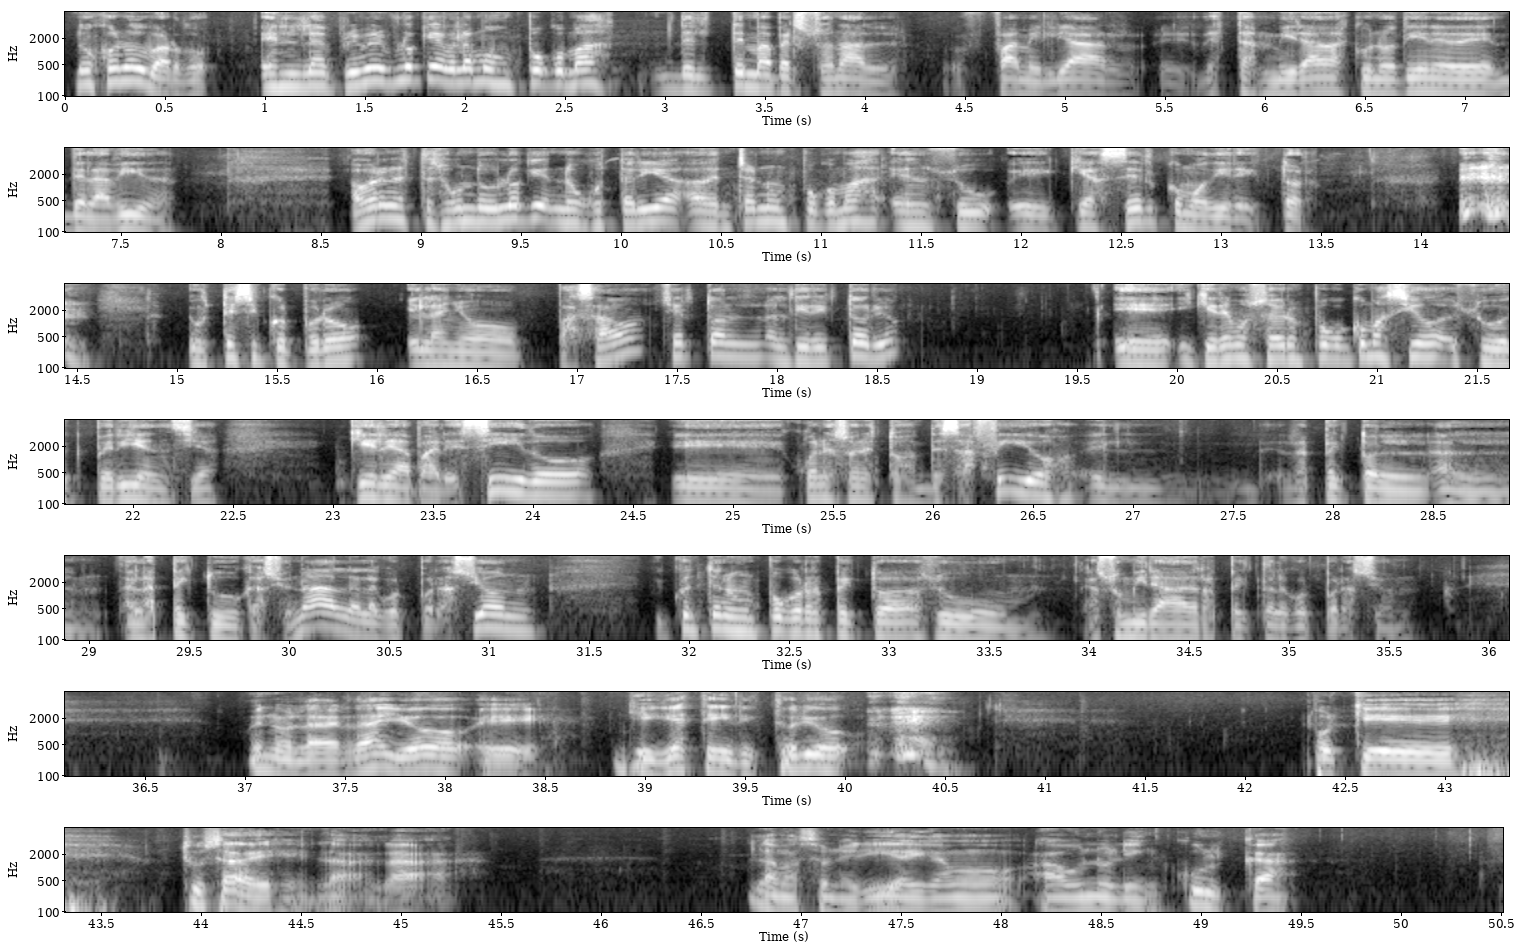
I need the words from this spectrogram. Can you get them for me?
Don Juan Eduardo, en el primer bloque hablamos un poco más del tema personal, familiar, eh, de estas miradas que uno tiene de, la vida. Ahora en este segundo bloque nos gustaría adentrarnos un poco más en su eh, quehacer como director. Usted se incorporó el año pasado, ¿cierto?, al, directorio, eh, y queremos saber un poco cómo ha sido su experiencia, qué le ha parecido, cuáles son estos desafíos respecto al, al aspecto educacional, a la corporación. Cuéntenos un poco respecto a su, a su mirada respecto a la corporación. Bueno, la verdad yo eh, llegué a este directorio porque tú sabes, la, la, masonería, digamos, a uno le inculca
